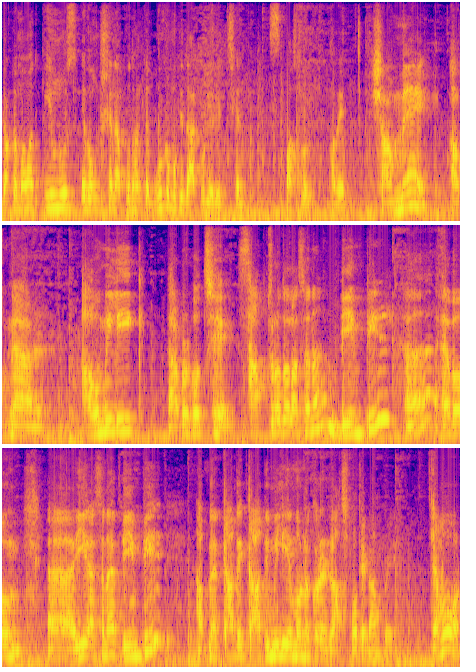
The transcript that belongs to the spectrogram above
ডক্টর মোহাম্মদ ইউনুস এবং সেনাপ্রধানকে মুখোমুখি দাঁড় করিয়ে দিচ্ছেন স্পষ্টভাবে? সামনে আপনার আওয়ামী লীগ তারপর হচ্ছে ছাত্রদল আছে না? বিএনপির হ্যাঁ? এবং ই আছে না? বিএনপি আপনার কাঁধে কাঁধ মিলিয়ে মনে করেন রাজপথে নামবে। কেমন?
